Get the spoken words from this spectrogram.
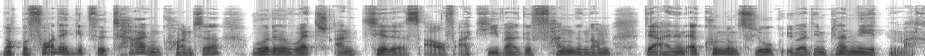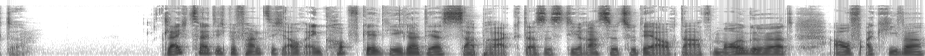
Noch bevor der Gipfel tagen konnte, wurde Wedge Antilles auf Akiva gefangen genommen, der einen Erkundungsflug über den Planeten machte. Gleichzeitig befand sich auch ein Kopfgeldjäger der Sabrak, das ist die Rasse, zu der auch Darth Maul gehört, auf Akiva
